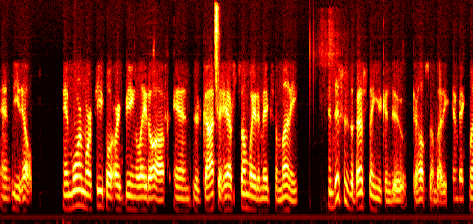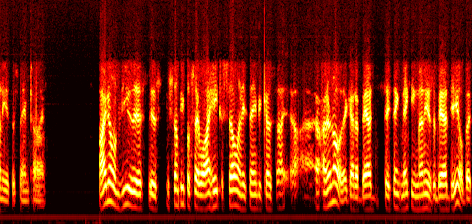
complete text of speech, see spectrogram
and need help. And more and more people are being laid off, and they've got to have some way to make some money. And this is the best thing you can do to help somebody and make money at the same time. I don't view this as some people say, "Well, I hate to sell anything because I, I, I don't know, they got a bad. They think making money is a bad deal." But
